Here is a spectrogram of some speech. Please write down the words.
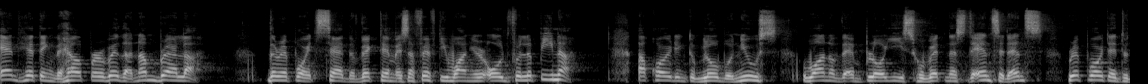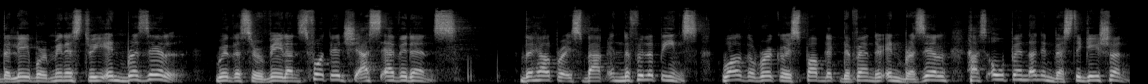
and hitting the helper with an umbrella. The report said the victim is a 51 year old Filipina According to Globo News, one of the employees who witnessed the incidents reported to the Labor Ministry in Brazil, with the surveillance footage as evidence. The helper is back in the Philippines, while the worker's public defender in Brazil has opened an investigation.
